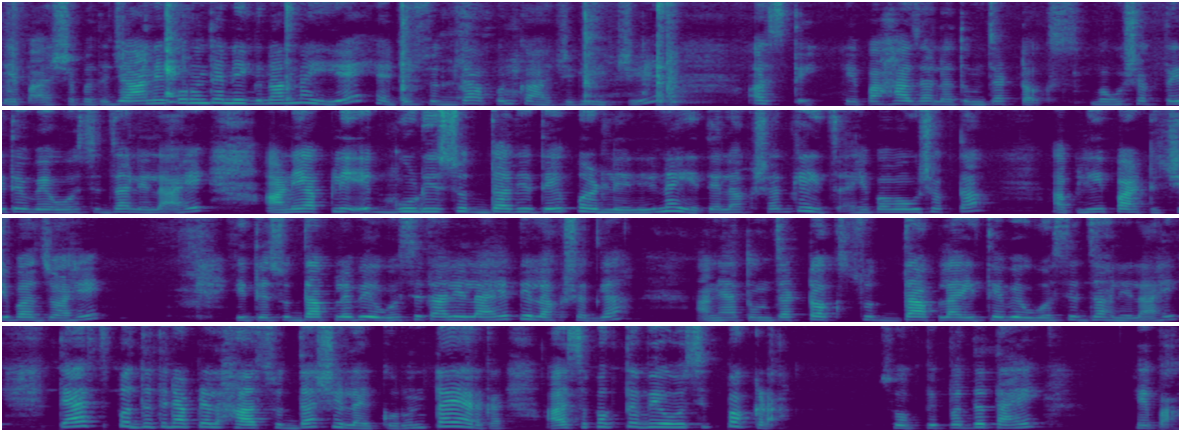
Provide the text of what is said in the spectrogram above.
हे पहा अशा पद्धती जेणेकरून ते निघणार नाहीये ह्याची सुद्धा आपण काळजी घ्यायची. असते. हे पहा हा झाला तुमचा टक्स. बघू शकता इथे व्यवस्थित झालेला आहे. आणि आपली एक गुढी सुद्धा तिथे पडलेली नाही ते लक्षात घ्यायचं आहे. हे पहा बघू शकता. आपली ही पाठीची बाजू आहे. इथे सुद्धा आपलं व्यवस्थित आलेलं आहे. ते लक्षात घ्या. आणि हा तुमचा टक्स सुद्धा आपला इथे व्यवस्थित झालेला आहे. त्याच पद्धतीने आपल्याला हा सुद्धा शिलाई करून तयार करा. असं फक्त व्यवस्थित पकडा. सोपी पद्धत आहे. हे पहा.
